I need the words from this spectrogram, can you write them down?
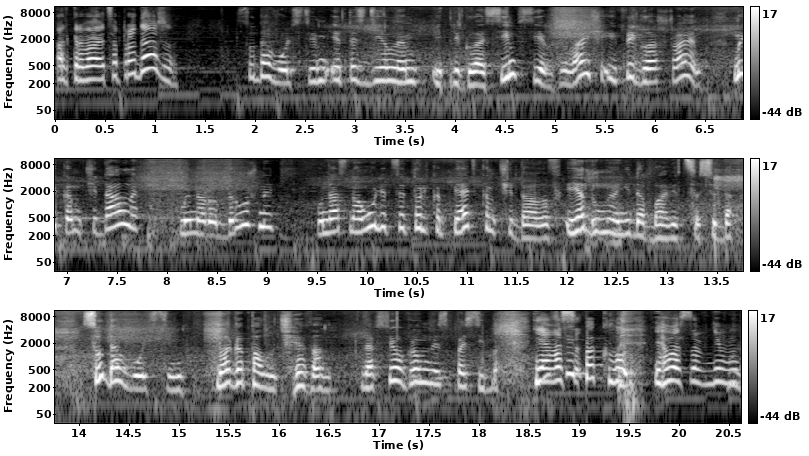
открываются продажи. С удовольствием это сделаем и пригласим всех желающих, и приглашаем. Мы камчедалы, мы народ дружный. У нас на улице только пять камчедалов, и я думаю, они добавятся сюда. С удовольствием. Благополучия вам. За все огромное спасибо. Я низкий вас- поклон. Я вас обниму.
